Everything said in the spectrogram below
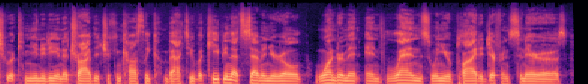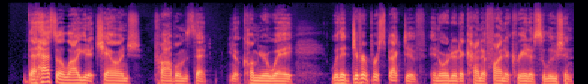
to a community and a tribe that you can constantly come back to but keeping that seven year old wonderment and lens when you apply to different scenarios that has to allow you to challenge problems that you know come your way with a different perspective in order to kind of find a creative solution.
